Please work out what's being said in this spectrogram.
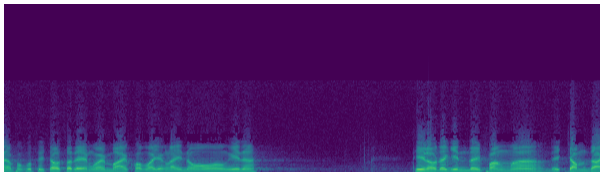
นะพระพุทธเจ้าแสดงไว้หมายความว่าอย่างไรน้องงี้นะ ที่เราได้ยินได้ฟังมาได้จำได้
